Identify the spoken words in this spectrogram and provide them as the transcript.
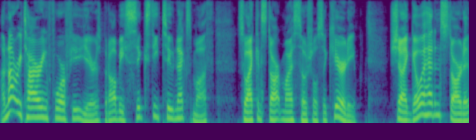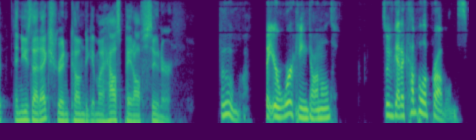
"I'm not retiring for a few years, but I'll be 62 next month, so I can start my Social Security. Should I go ahead and start it and use that extra income to get my house paid off sooner?" Boom. but you're working, Donald. So we've got a couple of problems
